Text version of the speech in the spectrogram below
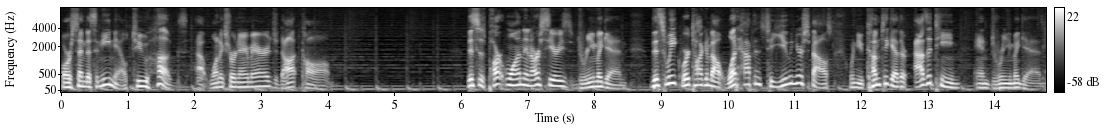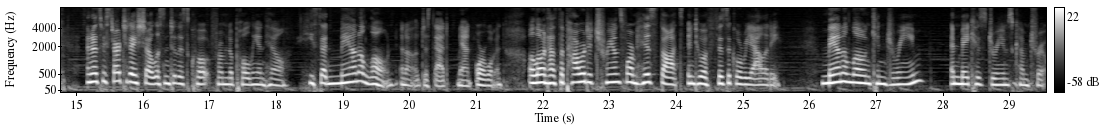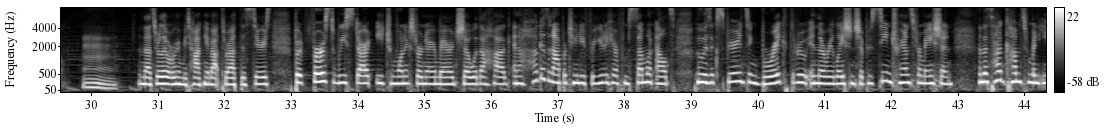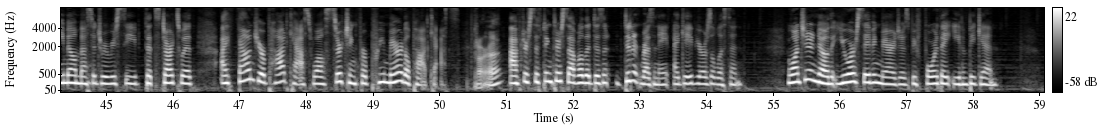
or send us an email to hugs at oneextraordinarymarriage.com. This is part one in our series, Dream Again. This week, we're talking about what happens to you and your spouse when you come together as a team and dream again. And as we start today's show, listen to this quote from Napoleon Hill. He said, Man alone, and I'll just add man or woman, alone has the power to transform his thoughts into a physical reality. Man alone can dream and make his dreams come true. Mm. And that's really what we're going to be talking about throughout this series. But first, we start each One Extraordinary Marriage show with a hug. And a hug is an opportunity for you to hear from someone else who is experiencing breakthrough in their relationship, who's seen transformation. And this hug comes from an email message we received that starts with I found your podcast while searching for premarital podcasts. All right. After sifting through several that doesn't, didn't resonate, I gave yours a listen. I want you to know that you are saving marriages before they even begin.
